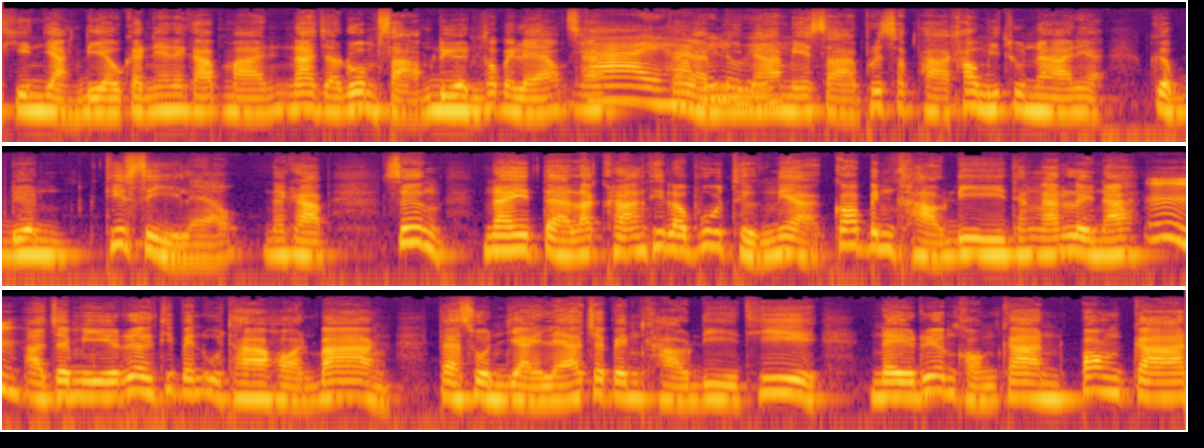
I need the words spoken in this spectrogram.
-19 อย่างเดียวกันเนี่ยนะครับมาน่าจะร่วม 3 เดือนเข้าไปแล้วนะใช่ค่ะตั้งแต่พี่หลุมียนาเมษาพฤษภาเข้ามิถุนาเนี่ยเกือบเดือนทีสี่ 4 แล้วนะครับ ซึ่งในแต่ละครั้งที่เราพูดถึงเนี่ยก็เป็นข่าวดีทั้งนั้นเลยนะอืมอาจจะมีเรื่องที่เป็นอุทาหรณ์บ้าง แต่ส่วนใหญ่แล้วจะเป็นข่าวดีที่ในเรื่องของการป้องกัน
